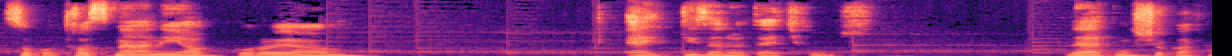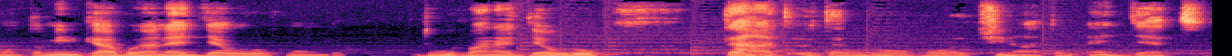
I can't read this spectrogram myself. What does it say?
szokott használni, akkor olyan 1.15-1.20. De hát most sokat mondtam, inkább olyan 1 eurót mondok. Durván 1 euró. Tehát 5 euróból csináltam egyet,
